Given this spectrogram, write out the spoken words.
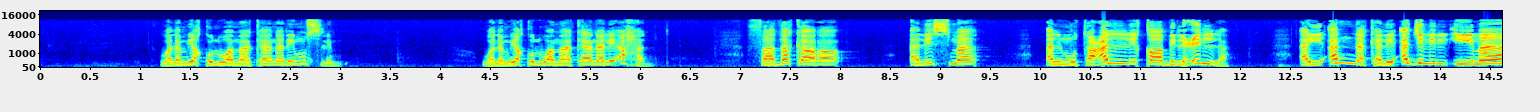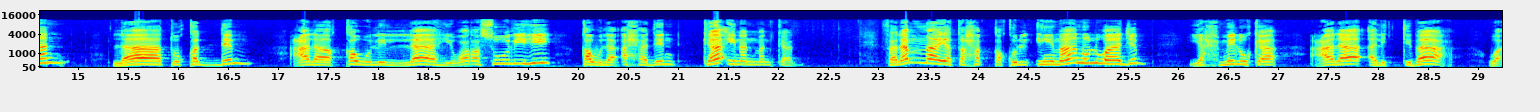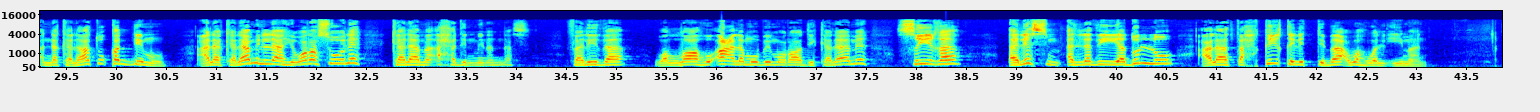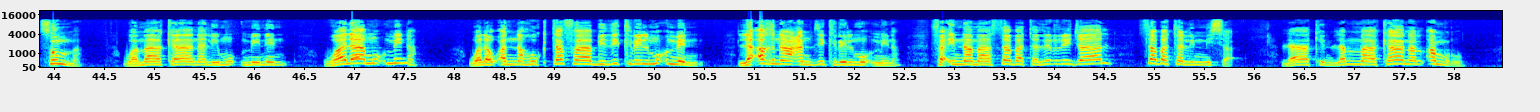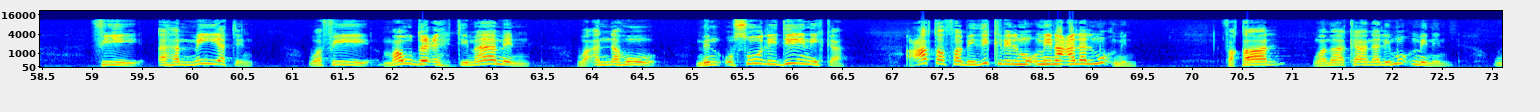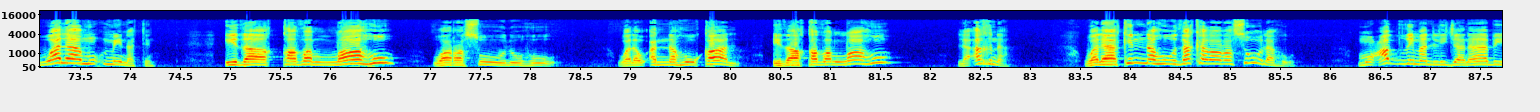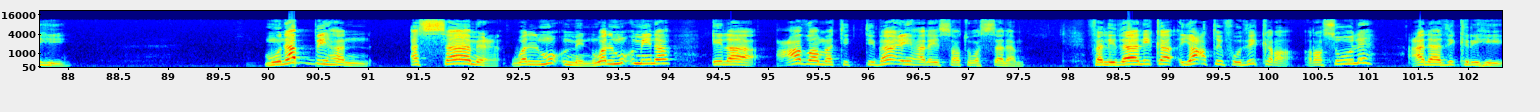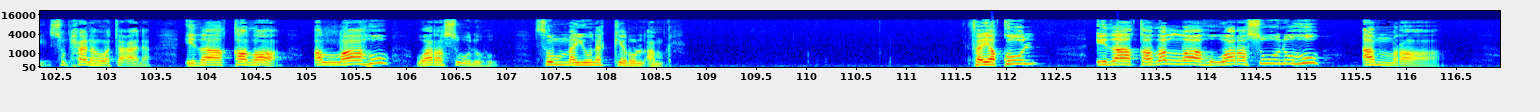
ولم يقل وما كان لمسلم ولم يقل وما كان لأحد فذكر الاسم المتعلق بالعلة أي أنك لأجل الإيمان لا تقدم على قول الله ورسوله قول أحد كائنا من كان. فلما يتحقق الإيمان الواجب يحملك على الاتباع وأنك لا تقدم على كلام الله ورسوله كلام أحد من الناس. فلذا والله أعلم بمراد كلامه صيغ الاسم الذي يدل على تحقيق الاتباع وهو الإيمان. ثم وما كان لمؤمن ولا مؤمنة ولو أنه اكتفى بذكر المؤمن لأغنى عن ذكر المؤمنة فإن ما ثبت للرجال ثبت للنساء. لكن لما كان الأمر في أهمية وفي موضع اهتمام وأنه من أصول دينك عطف بذكر المؤمن على المؤمن فقال وما كان لمؤمن ولا مؤمنة إذا قضى الله ورسوله ولو أنه قال إذا قضى الله لأغنى ولكنه ذكر رسوله معظما لجنابه منبها السامع والمؤمن والمؤمنة إلى عظمة اتباعه عليه الصلاة والسلام. فلذلك يعطف ذكر رسوله على ذكره سبحانه وتعالى إذا قضى الله ورسوله ثم ينكر الأمر. فيقول إذا قضى الله ورسوله أمرا.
